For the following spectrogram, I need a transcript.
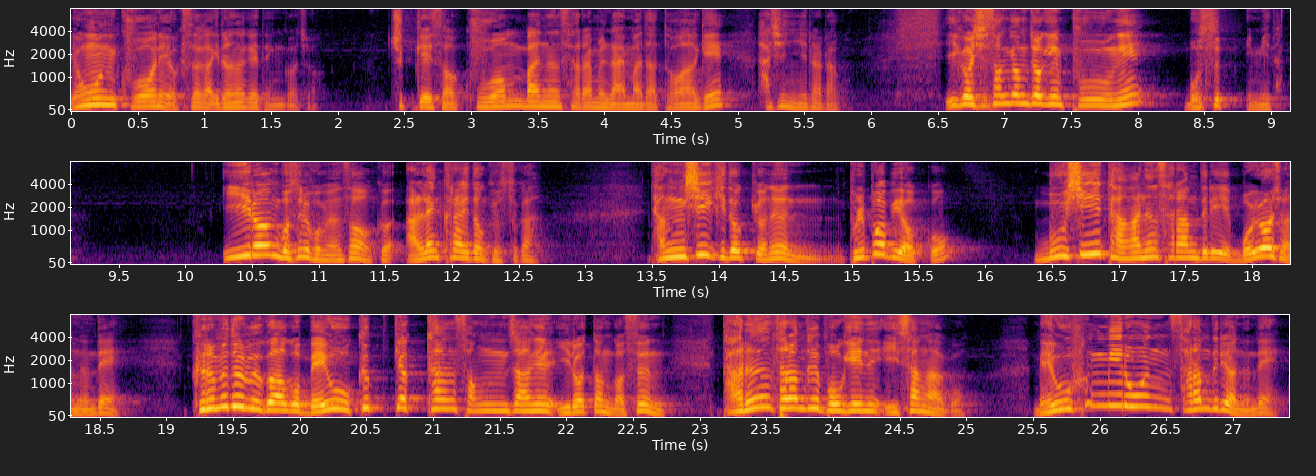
영혼 구원의 역사가 일어나게 된 거죠. 주께서 구원받는 사람을 날마다 더하게 하시니라라고. 이것이 성경적인 부흥의 모습입니다. 이런 모습을 보면서 그 알렌 크라이더 교수가 당시 기독교는 불법이었고 무시당하는 사람들이 모여졌는데 그럼에도 불구하고 매우 급격한 성장을 이뤘던 것은 다른 사람들 보기에는 이상하고 매우 흥미로운 사람들이었는데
